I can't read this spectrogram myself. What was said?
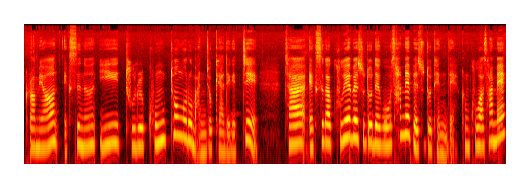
그러면 x는 이 둘을 공통으로 만족해야 되겠지? 자, x가 9의 배수도 되고 3의 배수도 된대. 그럼 9와 3의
